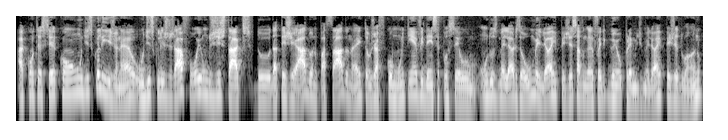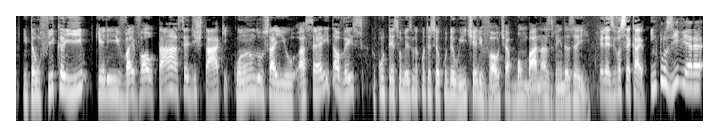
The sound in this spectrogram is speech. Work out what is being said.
acontecer com o Disco Elysium, né? O Disco Elysium já foi um dos destaques do, da TGA do ano passado, né? Então já ficou muito em evidência por ser o, um dos melhores ou o melhor RPG, se não me engano, foi ele que ganhou o prêmio de melhor RPG do ano. Então fica aí que ele vai voltar a ser destaque quando saiu a série e talvez aconteça o mesmo que aconteceu com The Witch, ele volte a bombar nas vendas aí. Beleza, e você, Caio? Inclusive era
